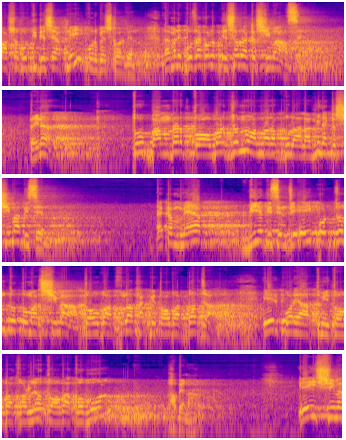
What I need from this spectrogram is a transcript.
পার্শ্ববর্তী দেশে আপনি প্রবেশ করবেন। তার মানে বোঝা গেল দেশেরও একটা সীমা আছে, তাই না? তো বান্দার তবার জন্য আল্লাহ রাব্বুল আলমিন একটা সীমা দিছেন। একটা ম্যাপ দিয়ে দিছেন যে এই পর্যন্ত তোমার সীমা, তওবা খোলা থাকবে, তওবার দরজা। এরপরে আর তুমি তওবা করলেও তওবা কবুল হবে না। এই সীমা,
